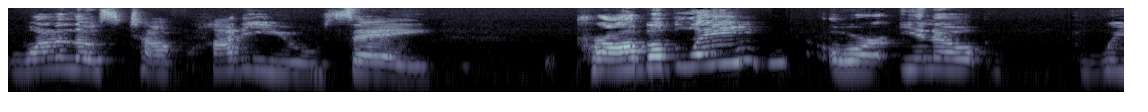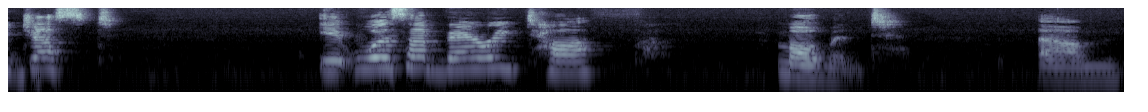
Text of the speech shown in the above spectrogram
one of those tough. How do you say? Probably, or you know, we just. It was a very tough moment. Um,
